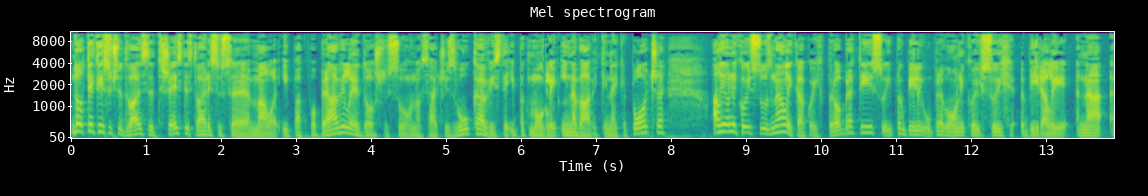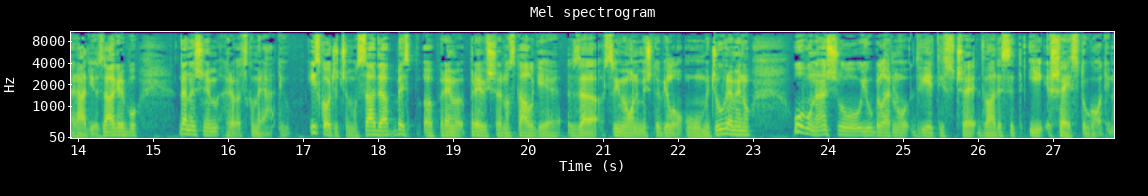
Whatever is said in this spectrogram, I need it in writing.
Do te 1026. stvari su se malo ipak popravile, došli su nosači zvuka, vi ste ipak mogli i nabaviti neke ploče, ali oni koji su znali kako ih probrati su ipak bili upravo oni koji su ih birali na Radio Zagrebu, današnjem Hrvatskom radiju. Iskočit ćemo sada, bez previše nostalgije za svime onime što je bilo u međuvremenu, u ovu našu jubilarnu 2026. godinu.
